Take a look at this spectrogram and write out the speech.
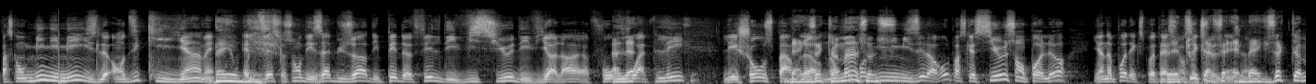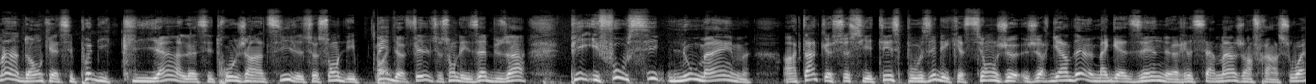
parce qu'on minimise, on dit clients, mais ben elle disait ce sont des abuseurs, des pédophiles, des vicieux, des violeurs. Faut, faut appeler les choses par ben leur exactement, Faut pas minimiser leur rôle parce que si eux sont pas là, il y en a pas d'exploitation ben, sexuelle. fait. Ben, exactement. Donc c'est pas des clients là, c'est trop gentil. Ce sont des pédophiles, ce sont des abuseurs. Puis il faut aussi nous-mêmes, en tant que société, se poser des questions. Je, je regardais un magazine récemment, Jean-François,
